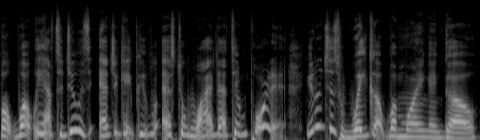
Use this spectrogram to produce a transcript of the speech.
But what we have to do is educate people as to why that's important. You don't just wake up one morning and go,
